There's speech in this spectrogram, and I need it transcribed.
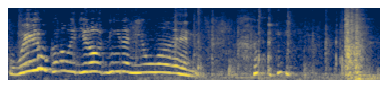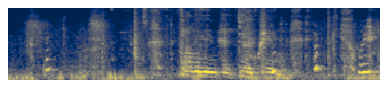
Where are you going? You don't need a new one. Follow me with that damn camera. Where are you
